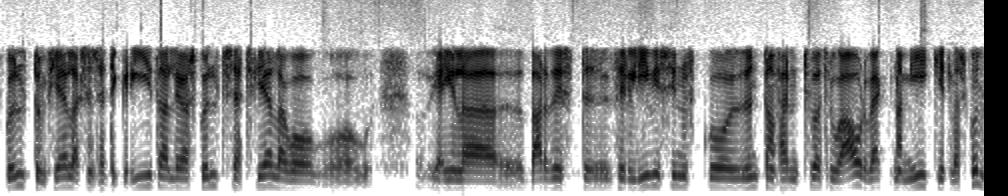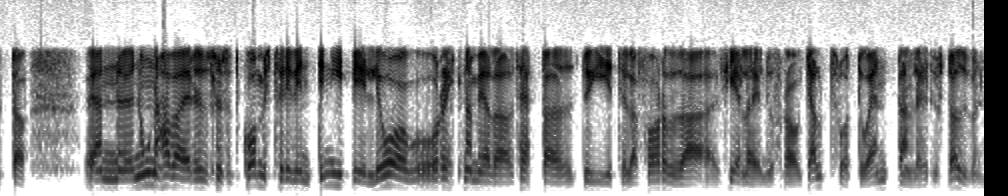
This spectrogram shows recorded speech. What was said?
skuldum félagsins. Þetta er gríðarlega skuldsett félag og, og eiginlega barðist fyrir lífið sínu sko undanfærin 2-3 ár vegna mikill að skulda. En eh, núna hafa þeir komist fyrir vindin í byli og, og reikna með að þetta dugi til að forða félaginu frá gjaldfrótu og endanlegri stöðvun.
